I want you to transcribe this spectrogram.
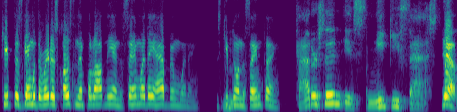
keep this game with the Raiders close, and then pull out in the end the same way they have been winning. Just keep mm-hmm. doing the same thing. Patterson is sneaky fast. Yeah.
